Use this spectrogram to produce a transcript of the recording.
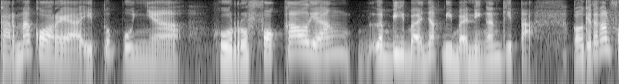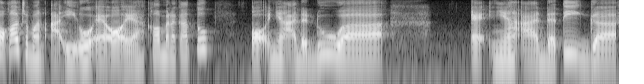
Karena Korea itu punya huruf vokal yang lebih banyak dibandingkan kita. Kalau kita kan vokal cuman A, I, U, E, O ya. Kalau mereka tuh O-nya ada dua, E-nya ada tiga.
